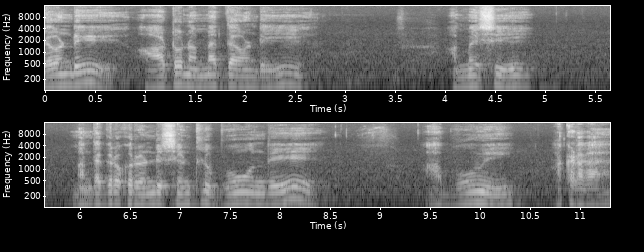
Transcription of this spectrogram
ఏమండి ఆటో నమ్మేద్దామండి. అమ్మేసి మన దగ్గర ఒక రెండు సెంట్లు భూమి ఉంది. ఆ భూమి అక్కడ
